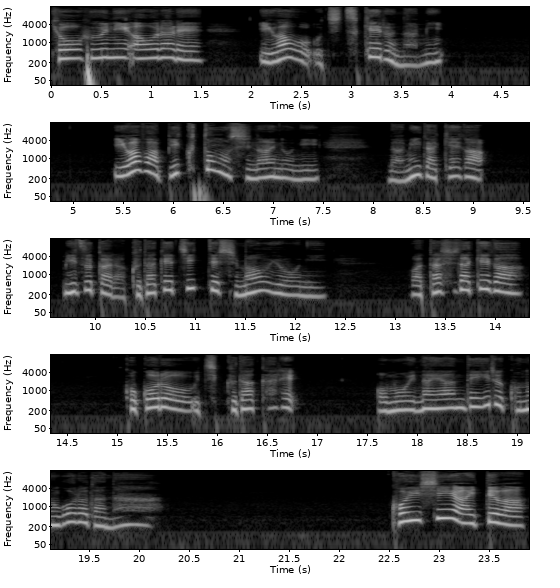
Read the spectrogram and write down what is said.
強風に煽られ、岩を打ちつける波。岩はびくともしないのに、波だけが自ら砕け散ってしまうように、私だけが心を打ち砕かれ、思い悩んでいるこの頃だな。恋しい相手は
